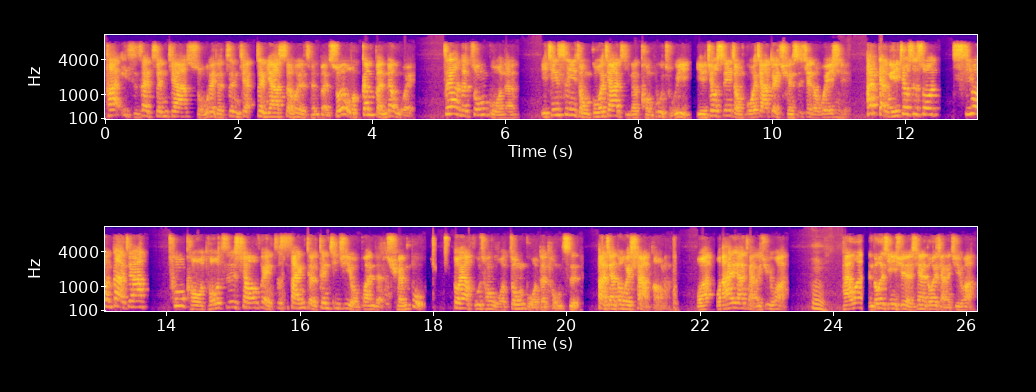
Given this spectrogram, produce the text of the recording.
他一直在增加所谓的镇压镇压社会的成本，所以我根本认为这样的中国呢？已经是一种国家级的恐怖主义，也就是一种国家对全世界的威胁。它等于就是说，希望大家出口、投资、消费这三个跟经济有关的，全部都要服从我中国的统治，大家都会吓跑了。我我还想讲一句话，嗯，台湾很多经济学者现在都会讲一句话：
